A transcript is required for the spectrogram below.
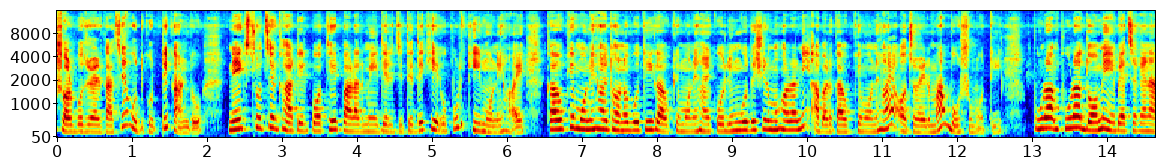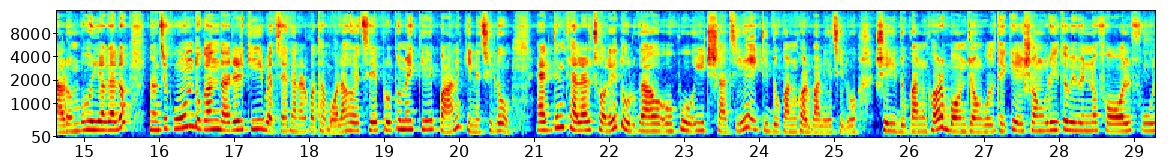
সর্বজয়ের কাছে উদ্ঘটটি কাণ্ড। নেক্সট হচ্ছে ঘাটের পথে পাড়ার মেয়েদের যেতে দেখে অপুর কি মনে হয়? কাউকে মনে হয় ধনবতী, কাউকে মনে হয় কলিঙ্গ দেশের মহারানী, আবার কাউকে মনে হয় অজয়ের মা বসুমতী। পুরা পুরা দমে বেচাকেনা আরম্ভ হইয়া গেল। যে কোন দোকানদারের কি বেচাকেনার কথা বলা হয়েছে? প্রথমে কে পান কিনেছিল? একদিন খেলার ছলে দুর্গা ও অপু ইট সাজিয়ে একটি দোকানঘর বানিয়েছিল। সেই দোকানঘর বন জঙ্গল থেকে সংগৃহীত বিভিন্ন ফল ফুল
